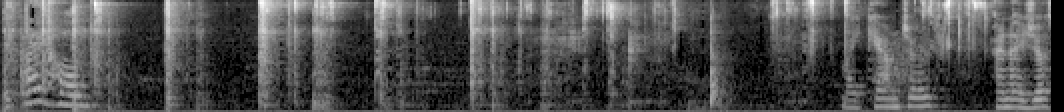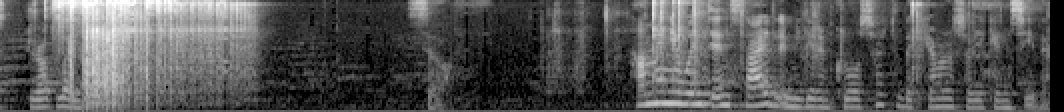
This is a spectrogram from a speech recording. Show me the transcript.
If I hold my counter and I just drop like that so how many went inside? Let me get them closer to the camera so you can see them.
